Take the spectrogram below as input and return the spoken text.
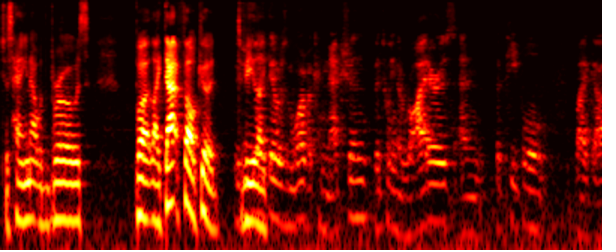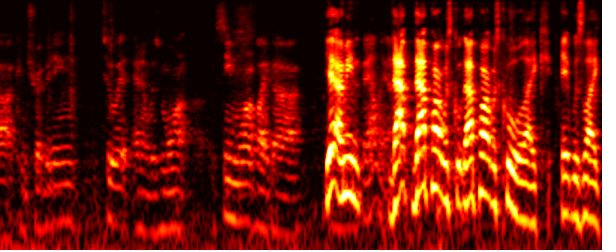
just hanging out with bros. But like that felt good Did to be feel like there was more of a connection between the riders and the people like uh, contributing to it, and it was more seemed more of like a yeah i mean family. that that part was cool that part was cool like it was like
